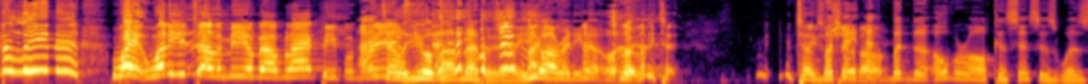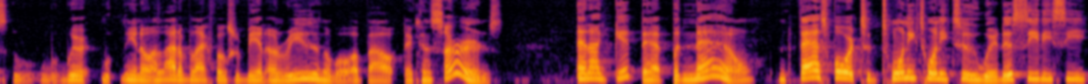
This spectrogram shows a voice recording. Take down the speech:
the leaning. Wait, what are you telling me about black people? I ain't telling you about nothing. You like- already know. Look, let me tell. Let me tell you some but shit they, about. but the overall consensus was we're you know a lot of black folks were being unreasonable about their concerns, and I get that. But now, fast forward to 2022, where this CDC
